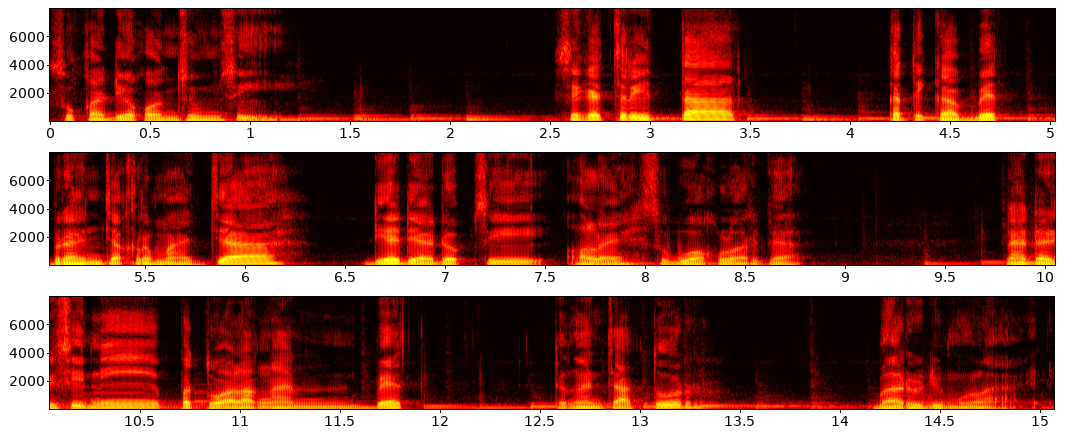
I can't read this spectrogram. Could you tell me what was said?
suka dia konsumsi. Singkat cerita, ketika Beth beranjak remaja, dia diadopsi oleh sebuah keluarga. Nah dari sini petualangan Beth dengan catur baru dimulai.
